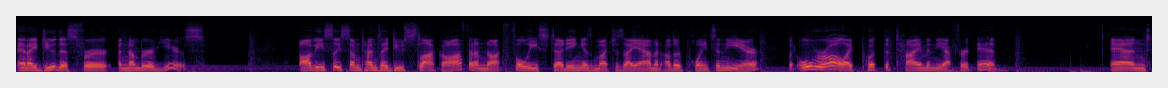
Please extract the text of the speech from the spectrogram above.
and I do this for a number of years. Obviously, sometimes I do slack off and I'm not fully studying as much as I am at other points in the year, but overall, I put the time and the effort in. And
